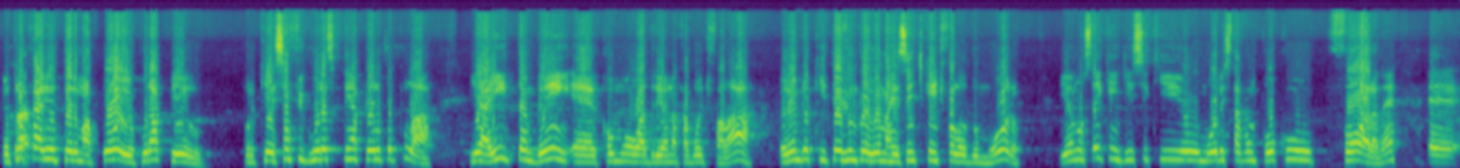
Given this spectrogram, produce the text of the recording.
eu trocaria o termo apoio por apelo porque são figuras que têm apelo popular. E aí também, é, como o Adriano acabou de falar, eu lembro que teve um programa recente que a gente falou do Moro, e eu não sei quem disse que o Moro estava um pouco fora, né? É,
